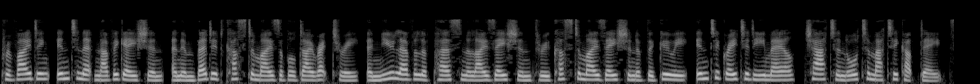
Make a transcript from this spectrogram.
providing, internet navigation, an embedded customizable directory, a new level of personalization through customization of the GUI, integrated email, chat and automatic updates.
